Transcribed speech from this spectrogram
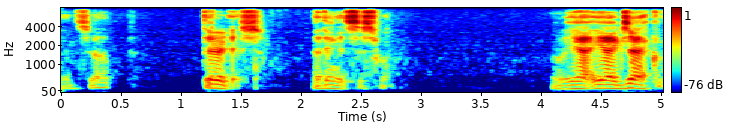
Heads up. There it is I think it's this one. Oh, yeah yeah exactly.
